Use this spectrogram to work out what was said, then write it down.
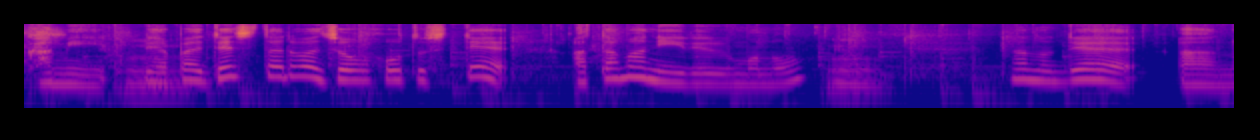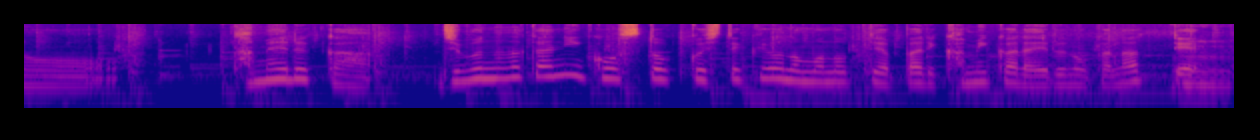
紙、うん。でやっぱりデジタルは情報として頭に入れるもの。うん。なのであの貯めるか自分の中にこうストックしていくようなものってやっぱり紙から得るのかなってうん。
